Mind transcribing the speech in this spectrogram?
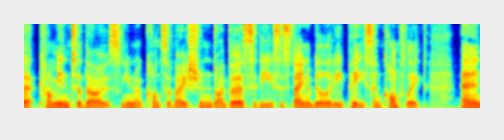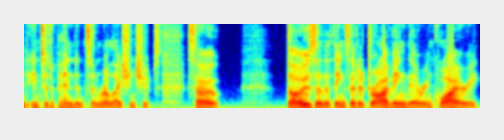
that come into those, you know, conservation, diversity, sustainability, peace and conflict, and interdependence and relationships. So those are the things that are driving their inquiry.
